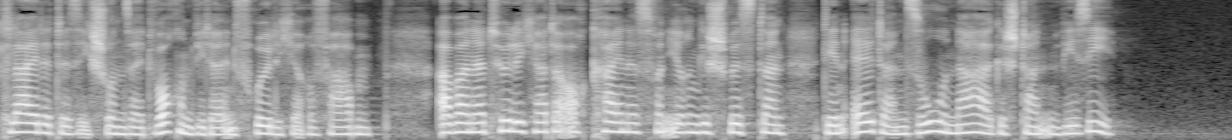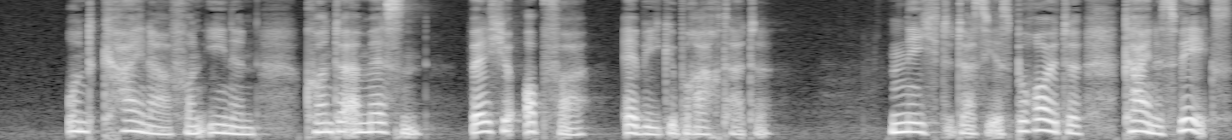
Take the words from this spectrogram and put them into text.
kleidete sich schon seit Wochen wieder in fröhlichere Farben, aber natürlich hatte auch keines von ihren Geschwistern den Eltern so nahe gestanden wie sie. Und keiner von ihnen konnte ermessen, welche Opfer Abby gebracht hatte. Nicht, dass sie es bereute, keineswegs.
